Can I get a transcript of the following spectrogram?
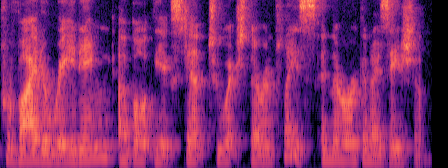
provide a rating about the extent to which they're in place in their organization.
